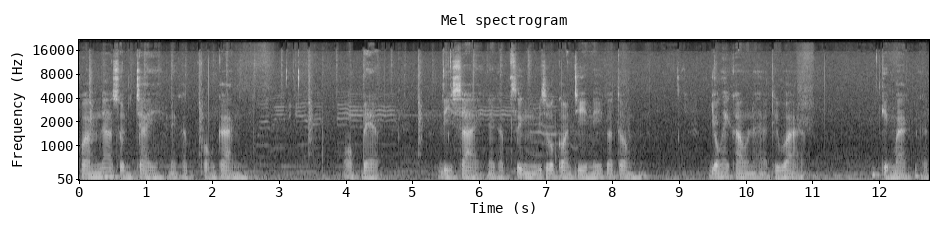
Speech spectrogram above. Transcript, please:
ความน่าสนใจนะครับของการออกแบบดีไซน์นะครับ ซึ่งวิศวกรจีนนี้ก็ต้องยกให้เขานะฮะ ถือว่าเก่งมากนะครับ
